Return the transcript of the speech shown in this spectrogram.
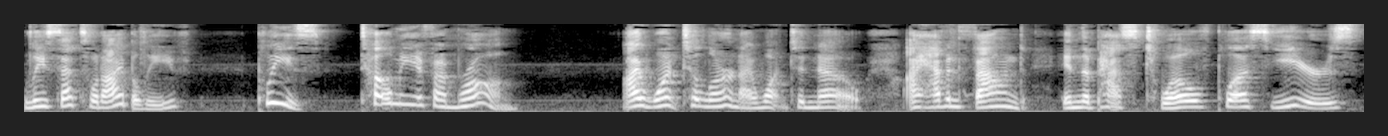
At least that's what I believe. Please tell me if I'm wrong. I want to learn. I want to know. I haven't found in the past 12 plus years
